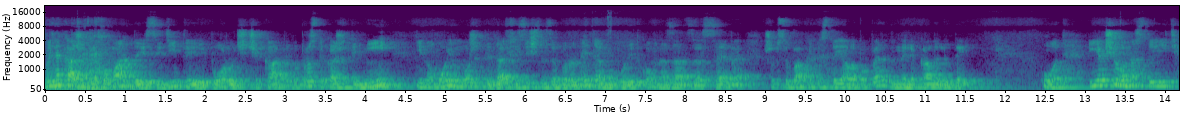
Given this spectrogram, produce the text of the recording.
Ви не кажете команди сидіти поруч, чекати. Ви просто кажете ні і ногою можете да, фізично заборонити або повідком назад за себе, щоб собака не стояла попереду, не лякала людей. От. І якщо вона стоїть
